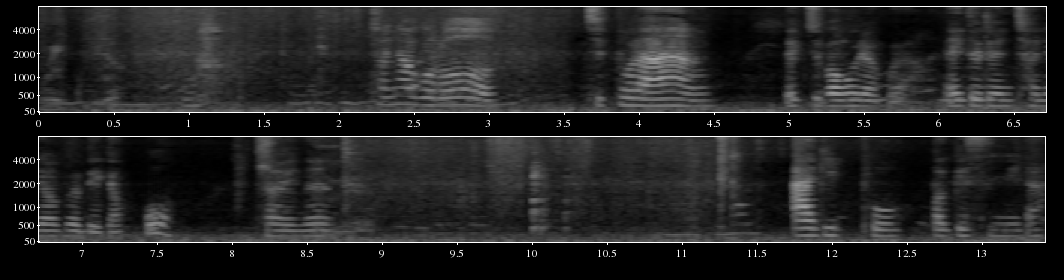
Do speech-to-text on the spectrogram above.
꾸냐 저녁으로 지포랑 맥주 먹으려고요. 애들은 저녁을 먹였고 저희는 아기포 먹겠습니다.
